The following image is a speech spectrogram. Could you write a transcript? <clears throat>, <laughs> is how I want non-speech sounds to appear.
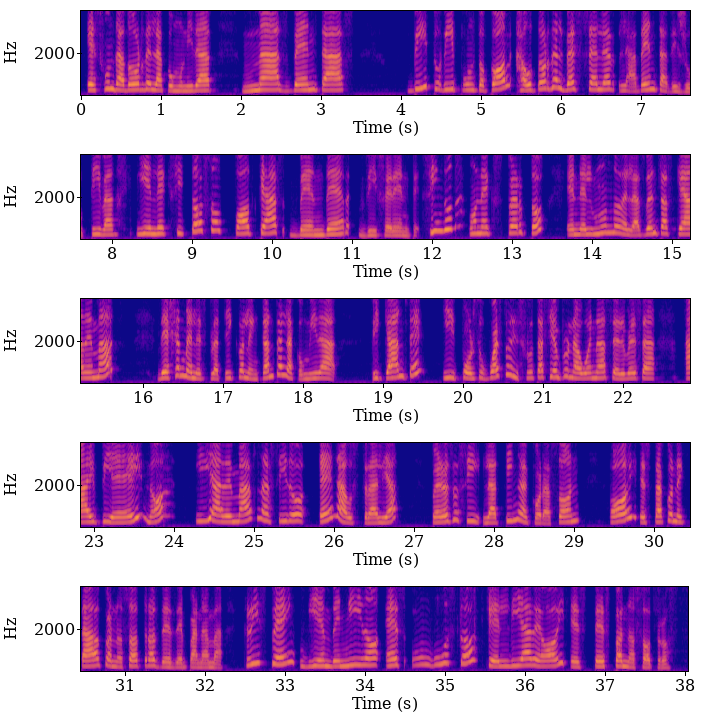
Es fundador de la comunidad Más Ventas, b2b.com, autor del bestseller La venta disruptiva y el exitoso podcast Vender diferente. Sin duda, un experto en el mundo de las ventas que además, déjenme les platico, le encanta la comida picante y por supuesto disfruta siempre una buena cerveza IPA, ¿no? Y además nacido en Australia, pero eso sí, latino de corazón, hoy está conectado con nosotros desde Panamá. Chris Payne, bienvenido. Es un gusto que el día de hoy estés con nosotros.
